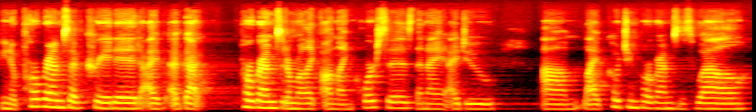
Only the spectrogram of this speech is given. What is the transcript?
you know programs i've created i've, I've got programs that are more like online courses then i, I do um, live coaching programs as well.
